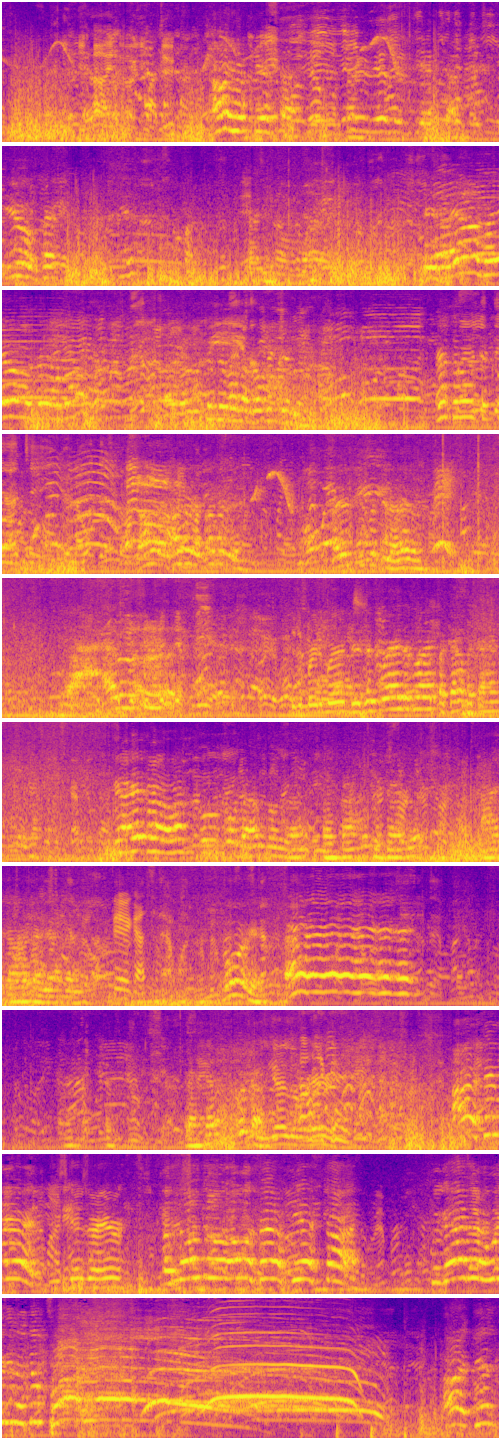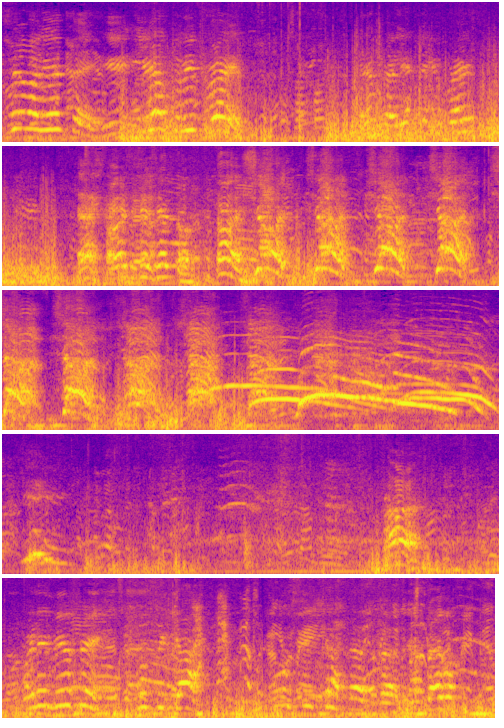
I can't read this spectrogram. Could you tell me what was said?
I know you do. Ah, yo fiesta. Estoy bien de fiesta. Yo, Salíamos, salíamos, Vente, vente, vente. Ahí es un tiradero. To the birdie birds? To the birdie birds. Baka, baka. Kaya? There, got to that one. Oh. Hey. These guys over oh, here. Alright, see you These guys right here. Nosotros vamos a hacer fiesta. Together we're gonna do party! Ah, get some valiente. You, you have to be brave. That's hard to say that though. Uh, shot, shot, shot, shot, shot, shot, shot, shot, shot. Ah, we need music. Música. Música. Música.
